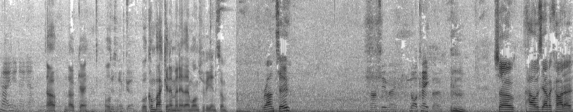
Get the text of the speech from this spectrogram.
No, you don't yet. Oh, okay. We'll, Doesn't look good. we'll come back in a minute then once we've eaten some. Round two. Round two, mate. Not a cake though. So, how was the avocado?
